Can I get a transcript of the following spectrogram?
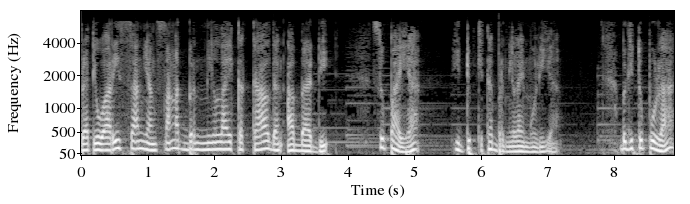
Berarti warisan yang sangat bernilai kekal dan abadi, supaya hidup kita bernilai mulia. Begitu pula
